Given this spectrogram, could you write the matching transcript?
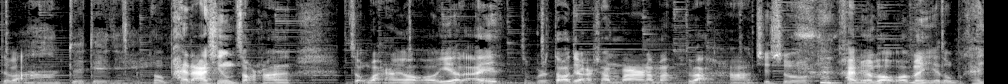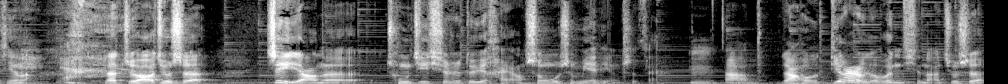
对吧？嗯，对对对，然后派大星早上、早晚上要熬夜了，哎，这不是到点儿上班了吗？对吧？啊，这时候海绵宝宝们也都不开心了。那主要就是这样的冲击，其实对于海洋生物是灭顶之灾。嗯啊，然后第二个问题呢，就是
